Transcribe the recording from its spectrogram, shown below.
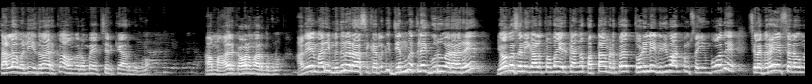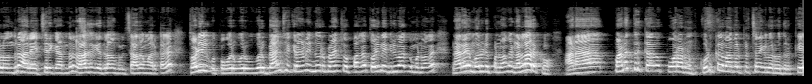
தலைவலி இதெல்லாம் இருக்கும் அவங்க ரொம்ப எச்சரிக்கையாக இருந்துக்கணும். ஆமாம் அதில் கவனமாக இருந்துக்கணும். அதே மாதிரி மிதுன ராசிக்காரர்களுக்கு ஜென்மத்திலே குரு வராரு. யோக சனி காலத்தில் தான் இருக்காங்க. பத்தாம் இடத்துல தொழிலை விரிவாக்கம் செய்யும் போது சில விரைய செலவுகள் வந்துடும் அதில் எச்சரிக்கையாக இருந்துடும் ராகு இதெல்லாம் உங்களுக்கு சாதகமாக இருக்காங்க. தொழில் இப்போ ஒரு ஒரு ஒரு பிரான்ச் வைக்கிறாங்கன்னா இன்னொரு பிரான்ச் வைப்பாங்க. தொழிலை விரிவாக்கம் பண்ணுவாங்க. நிறைய முதலீடு பண்ணுவாங்க. நல்லா இருக்கும். ஆனால் பணத்திற்காக போராடணும். கொடுக்கல் வாங்கல் பிரச்சனைகள் வருவதற்கு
